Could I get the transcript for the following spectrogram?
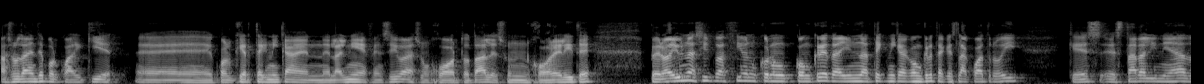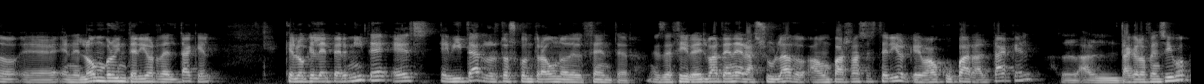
absolutamente por cualquier, eh, cualquier técnica en, la línea defensiva. Es un jugador total, es un jugador élite. Pero hay una situación concreta, hay una técnica concreta que es la 4i, que es estar alineado eh, en el hombro interior del tackle que lo que le permite es evitar los dos contra uno del center. Es decir, él va a tener a su lado a un pass rush exterior que va a ocupar al tackle, al, tackle ofensivo,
